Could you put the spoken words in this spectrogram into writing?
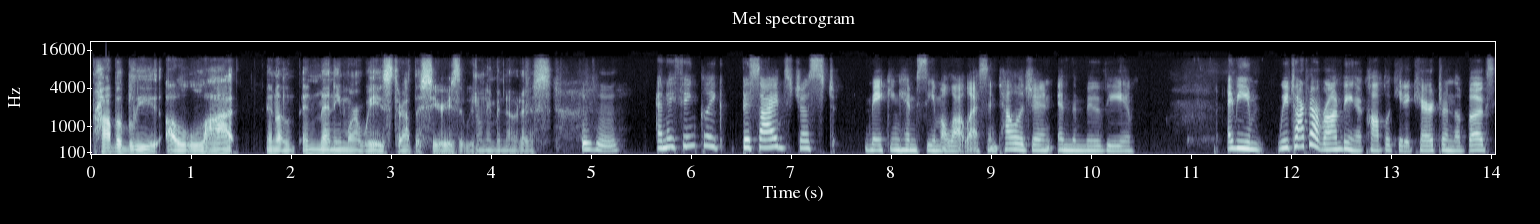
probably a lot in a, in many more ways throughout the series that we don't even notice. Mhm. And I think like besides just making him seem a lot less intelligent in the movie, I mean, we talked about Ron being a complicated character in the books.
